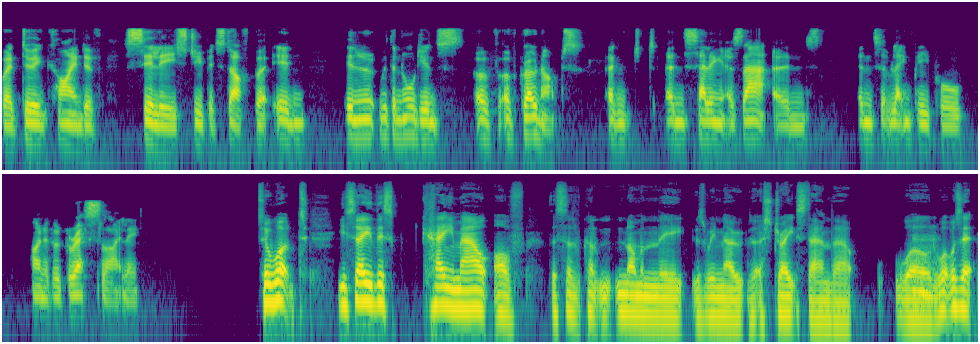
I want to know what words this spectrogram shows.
We're doing kind of silly, stupid stuff, but in in a, with an audience of, of grown ups and and selling it as that and and sort of letting people kind of regress slightly. So what you say this came out of the sort of, of nominally, as we know, a straight standout world. Mm. What was it?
